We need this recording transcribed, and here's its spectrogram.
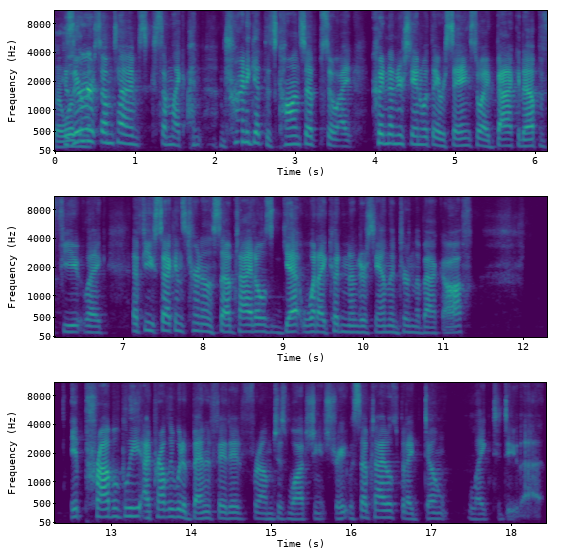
So because there were sometimes because I'm like I'm I'm trying to get this concept, so I couldn't understand what they were saying, so I back it up a few like a few seconds, turn on the subtitles, get what I couldn't understand, then turn the back off it probably I probably would have benefited from just watching it straight with subtitles, but I don't like to do that.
